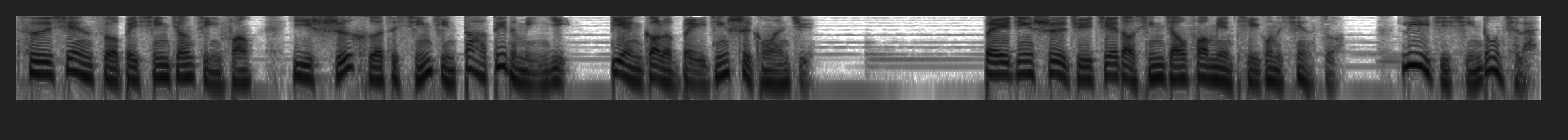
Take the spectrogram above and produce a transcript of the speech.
此线索被新疆警方以石河子刑警大队的名义电告了北京市公安局。北京市局接到新疆方面提供的线索，立即行动起来。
